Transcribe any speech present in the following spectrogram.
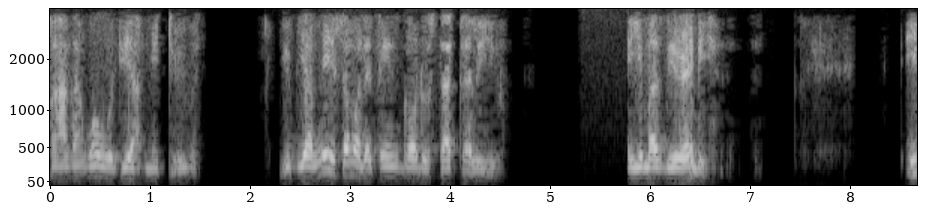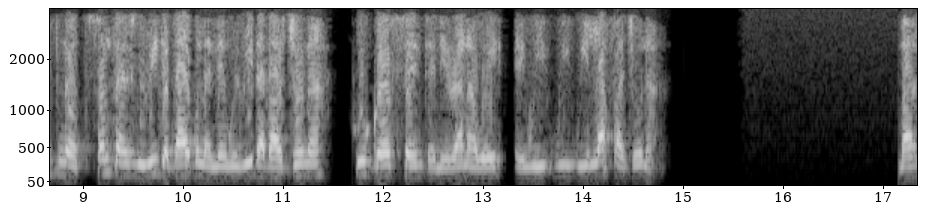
Father, what would you have me do? You'll be amazed some of the things God will start telling you. And you must be ready. If not, sometimes we read the Bible and then we read about Jonah, who God sent and he ran away, and we, we, we laugh at Jonah. But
